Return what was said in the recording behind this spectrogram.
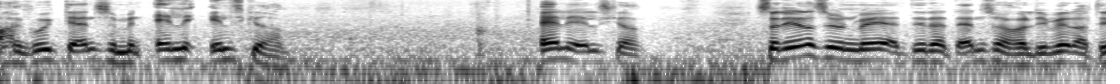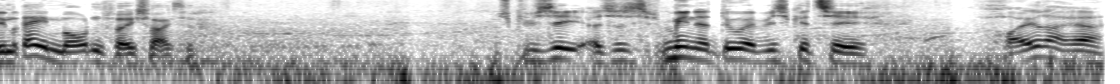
Og han kunne ikke danse, men alle elskede ham. Alle elskede ham. Så det ender simpelthen med, at det der danserhold, de vinder. Det er en ren Morten for X-Factor. Nu skal vi se, og så mener du, at vi skal til højre her?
